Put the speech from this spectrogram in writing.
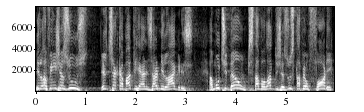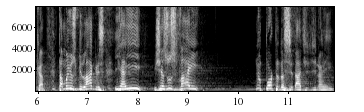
e lá vem Jesus. Ele tinha acabado de realizar milagres. A multidão que estava ao lado de Jesus estava eufórica, tamanhos milagres, e aí Jesus vai na porta da cidade de Naim.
